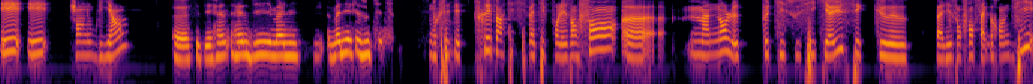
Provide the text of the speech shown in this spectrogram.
et, et j'en oublie un, Euh, C'était Han- Handy Mani. Mani et ses outils. Donc c'était très participatif pour les enfants. Euh, maintenant, le petit souci qu'il y a eu, c'est que bah, les enfants s'agrandissent,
